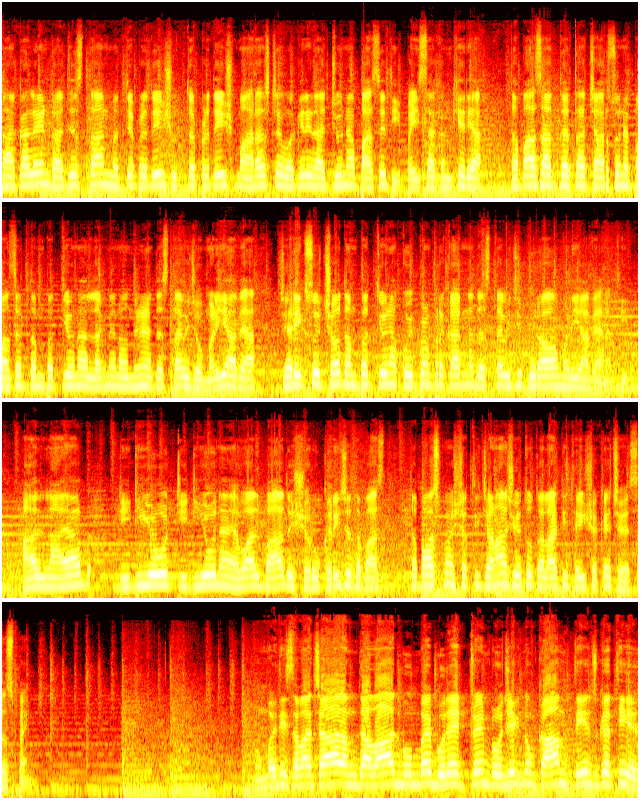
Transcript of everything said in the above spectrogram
નાગાલેન્ડ, રાજસ્થાન, મધ્યપ્રદેશ, ઉત્તરપ્રદેશ, મહારાષ્ટ્ર વગેરે રાજ્યોના પાસેથી પૈસા ખંખેર્યા. તપાસ હાથ ધરતા ચારસો ને પાસઠ દંપતીઓના લગ્ન નોંધણીના દસ્તાવેજો મળી આવ્યા. જ્યારે એકસો છ દંપતીઓના કોઈપણ પ્રકારના દસ્તાવેજી પુરાવા મળી આવ્યા નથી. હાલ નાયબ ડીડીઓ, ટીડીઓના અહેવાલ બાદ શરૂ કરી છે તપાસ. તપાસમાં શક્તિ જણાશે તો તલાટી થઈ શકે છે સસ્પેન્ડ. મુંબઈથી સમાચાર, અમદાવાદ મુંબઈ બુલેટ ટ્રેન પ્રોજેક્ટનું કામ તેજ ગતિએ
